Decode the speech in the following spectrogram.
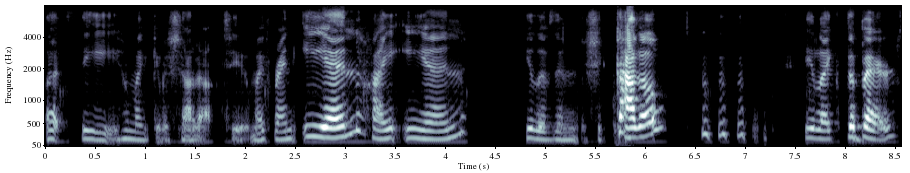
Let's see, who I give a shout out to? My friend Ian. Hi, Ian. He lives in Chicago. he likes the Bears.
